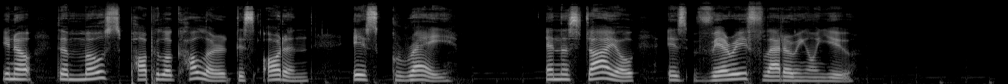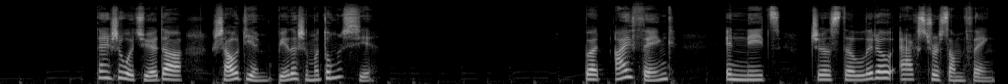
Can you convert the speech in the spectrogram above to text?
You know, the most popular color this autumn is gray, and the style is very flattering on you. 但是我觉得少点别的什么东西。But I think it needs just a little extra something。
